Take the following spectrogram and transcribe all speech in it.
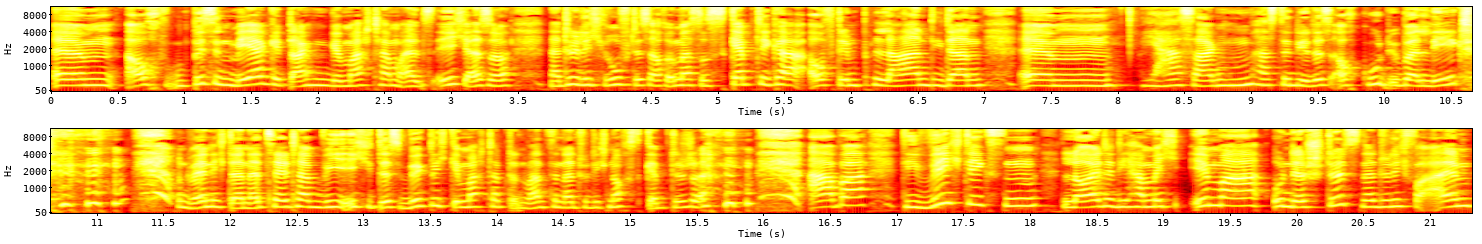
ähm, auch ein bisschen mehr Gedanken gemacht haben als ich. Also natürlich ruft es auch immer so Skeptiker auf den Plan, die dann ähm, ja sagen, hm, hast du dir das auch gut überlegt? und wenn ich dann erzählt habe, wie ich das wirklich gemacht habe, dann waren sie natürlich noch skeptischer. Aber die wichtigsten Leute, die haben mich immer unterstützt. Natürlich vor allem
